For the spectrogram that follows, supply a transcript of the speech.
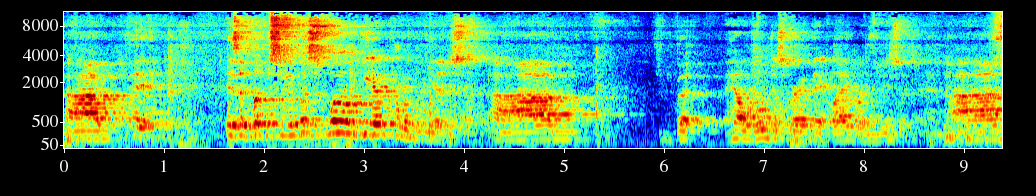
Um, is it lip service? Well, yeah, it probably is. Um, but hell, we'll just grab that labour and use it. Um,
